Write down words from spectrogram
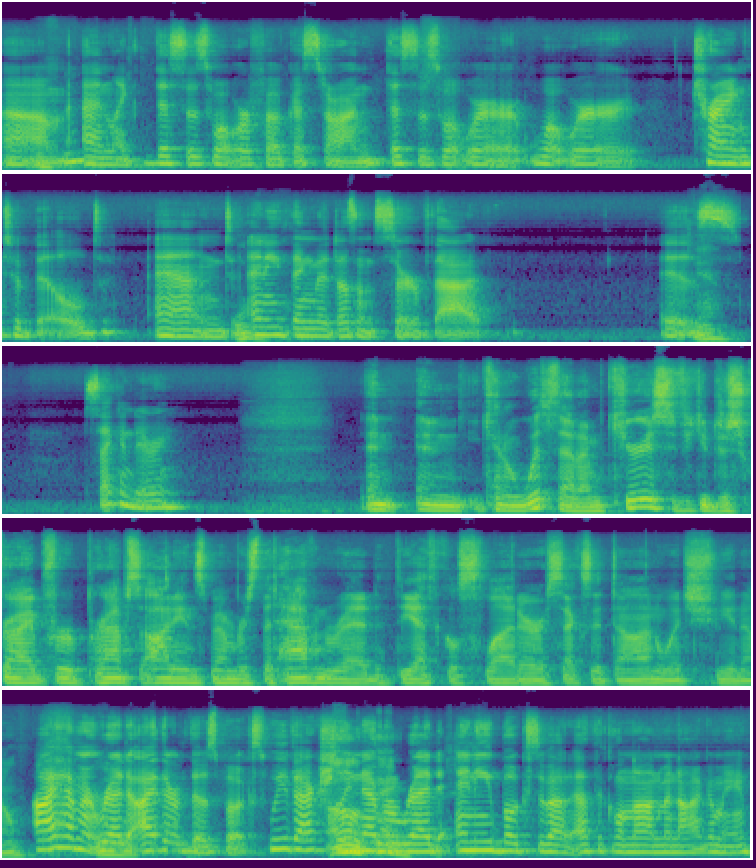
Um, and like this is what we're focused on. This is what we're what we're trying to build. And anything that doesn't serve that is secondary. And and kind of with that, I'm curious if you could describe for perhaps audience members that haven't read The Ethical Slut or Sex at Dawn, which you know. I haven't read either of those books. We've actually Oh, never read any books about ethical non monogamy.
